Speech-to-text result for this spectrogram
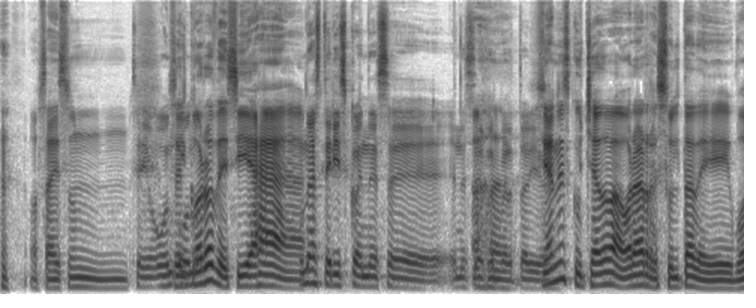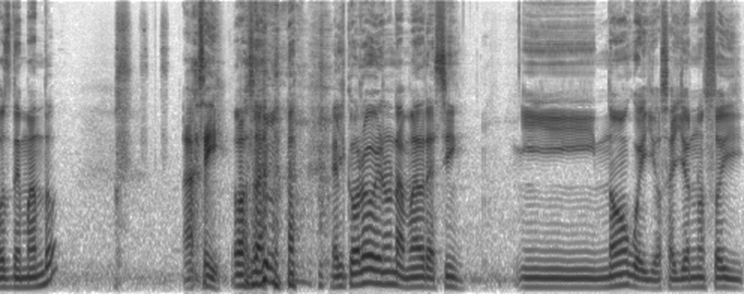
o sea, es un Sí, o un, sea, el coro decía un asterisco en ese, en ese Ajá. repertorio. ¿Se han escuchado ahora resulta de voz de mando? Así, o sea, el coro era una madre así. Y no, güey, o sea, yo no soy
